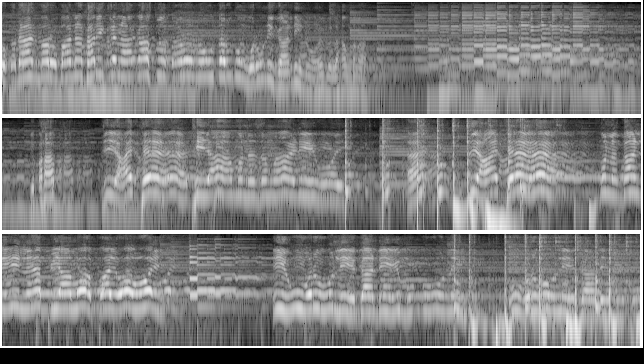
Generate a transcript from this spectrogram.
ઓ કદાચ મારો બાના થારી કે આકાશ નો તારો ન ઉતારું તો હું વરુની ગાંડી નો હોય ભલામણા કે બાપ, જી હાથે ઠિયા મન જમાડી હોય. હે? જી હાથે મન ગાંડી ને પિયાલો પાયો હોય. ઈ હું વરુલી ગાંડી મૂકું નહીં હું વરુલી ગાંડી મૂકું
